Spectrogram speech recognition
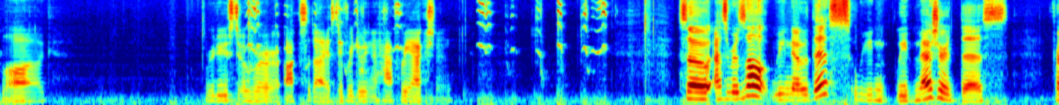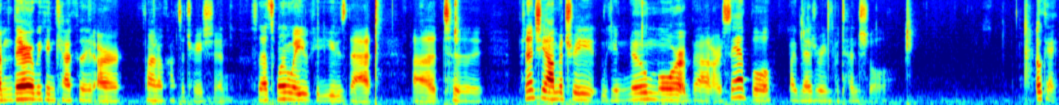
log reduced over oxidized if we're doing a half reaction. So as a result, we know this, we, we've measured this. From there, we can calculate our final concentration. So that's one way you could use that uh, to potentiometry. We can know more about our sample by measuring potential. OK,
